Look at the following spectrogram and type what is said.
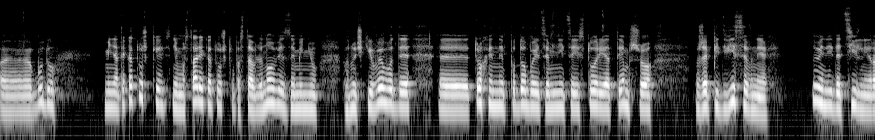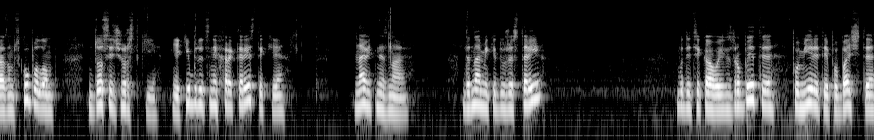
Е, Буду міняти катушки, зніму старі катушки, поставлю нові, заміню гнучкі виводи. Е, Трохи не подобається мені ця історія тим, що вже підвіси в них, ну він йде цільний разом з куполом, досить жорсткі. Які будуть в них характеристики, навіть не знаю. Динаміки дуже старі. Буде цікаво їх зробити, поміряти, побачити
